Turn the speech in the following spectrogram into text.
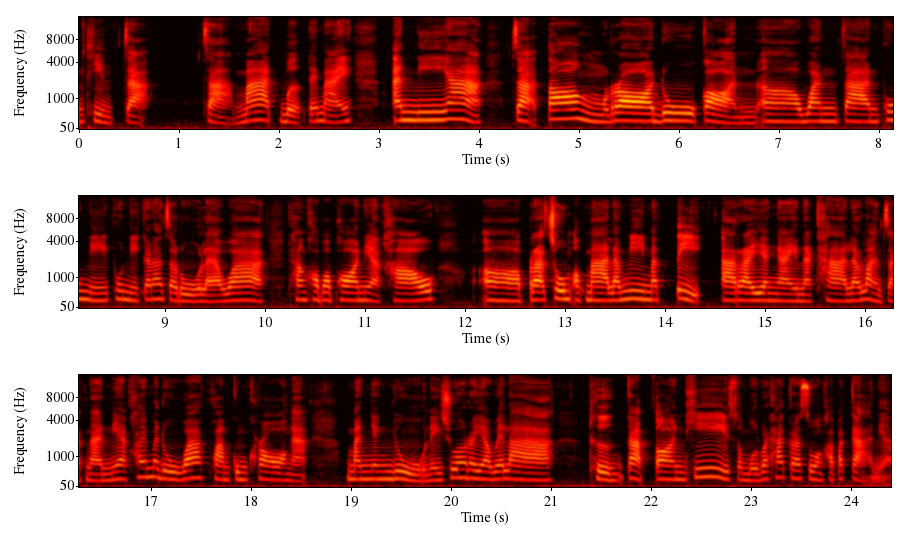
ำถิ่นจะสามารถเบิกได้ไหม อันนี้จะต้องรอดูก่อนออวันจันทร์พรุ่งนี้พรุ่งนี้ก็น่าจะรู้แล้วว่า ทางคอปพเนี่ยเขา ประชุมออกมาแล้วมีมติอะไรยังไงนะคะ แล้วหลังจากนั้นเนี่ยค่อยมาดูว่าความคุ้มครองอะมันยังอยู่ในช่วงระยะเวลาถึงกับตอนที่สมมุติว่าถ้ากระทรวงเขาประกาศเนี่ย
